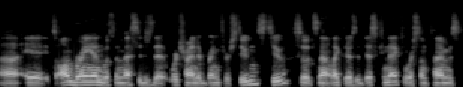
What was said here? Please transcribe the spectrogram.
Uh, it's on brand with the message that we're trying to bring for students too. So it's not like there's a disconnect where sometimes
